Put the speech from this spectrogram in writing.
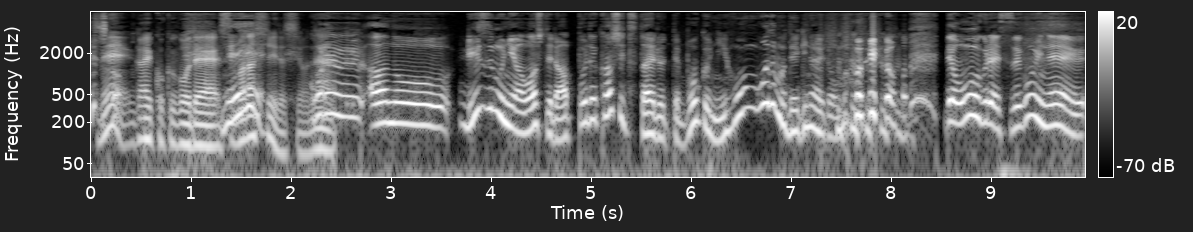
でしょ、ね、外国語で素晴らしいですよね。これ、あのリズムに合わせてラップで歌詞伝えるって僕日本語でもできないと思うよ。って思うぐらいすごいね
